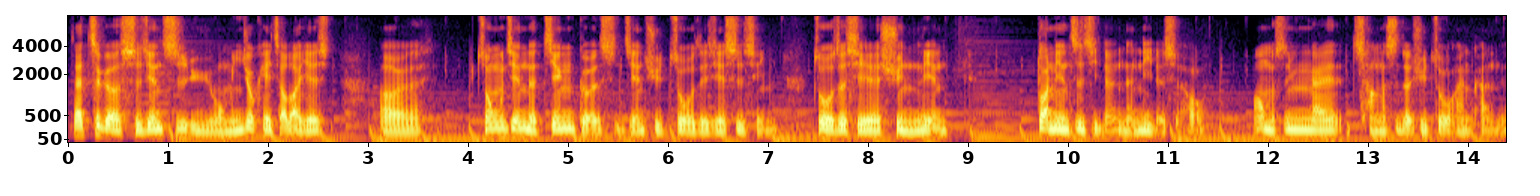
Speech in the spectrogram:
在这个时间之余，我们依旧可以找到一些呃中间的间隔时间去做这些事情，做这些训练。锻炼自己的能力的时候，那我们是应该尝试的去做看看的。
